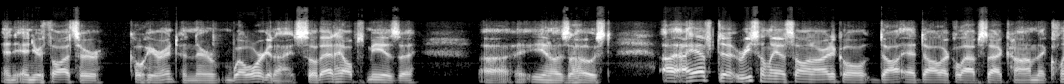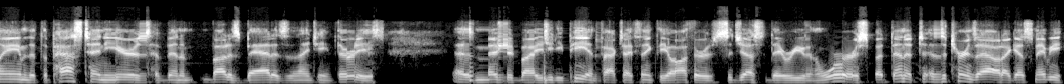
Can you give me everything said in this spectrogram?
and and your thoughts are coherent and they're well organized. So that helps me as a uh, you know as a host. Uh, I have to recently I saw an article do, at dollarcollapse.com that claimed that the past 10 years have been about as bad as the 1930s as measured by GDP. In fact, I think the author suggested they were even worse. But then, it, as it turns out, I guess maybe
